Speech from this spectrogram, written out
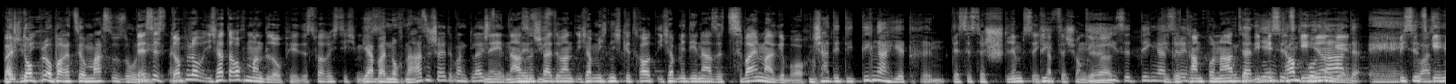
Weil wie- Doppeloperation machst du so Das nicht. ist Doppel Ich hatte auch Mandel-OP, das war richtig mies. Ja, aber noch Nasenscheidewand gleich. Nee, Nasenscheidewand, ich habe mich nicht getraut. Ich habe mir die Nase zweimal gebrochen. Ich hatte die Dinger hier drin. Das ist das Schlimmste, ich Diese- habe das schon gehört. Diese Dinger Diese drin. Tamponate, Und dann die bis ins Gehirn gehen. Ey, bis du ins hast Gehirn.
